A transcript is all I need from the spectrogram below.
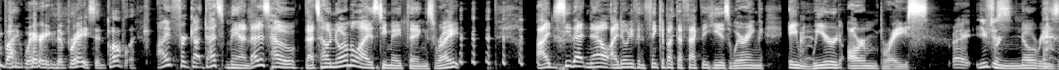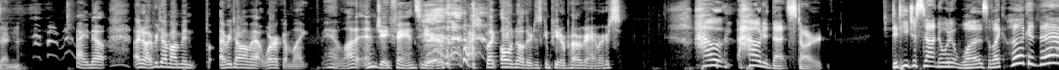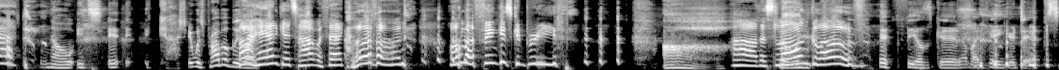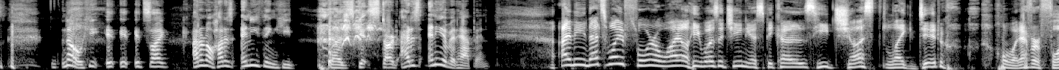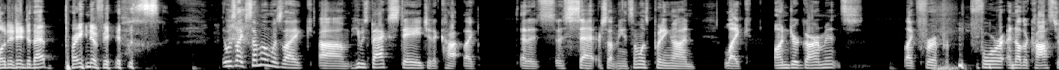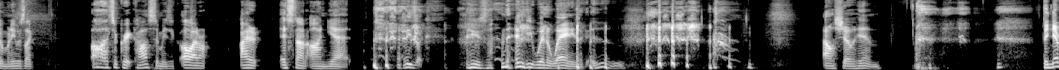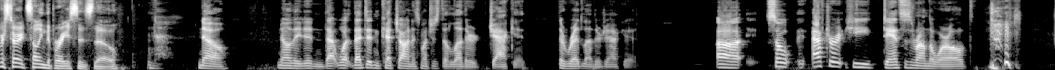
by wearing the brace in public. I forgot. That's man. That is how. That's how normalized he made things. Right. I see that now. I don't even think about the fact that he is wearing a weird arm brace Right? You for just no reason. I know. I know. Every time I'm in, every time I'm at work, I'm like, man, a lot of MJ fans here. like, oh no, they're just computer programmers. how how did that start? Did he just not know what it was? Like, look at that. No, it's it. it- gosh, it was probably My like hand gets hot with that glove on. All my fingers can breathe. Oh, Ah, this long glove. it feels good on my fingertips. no, he. It, it, it's like I don't know. How does anything he does get started? How does any of it happen? I mean, that's why for a while he was a genius because he just like did whatever floated into that brain of his. It was like someone was like, um, he was backstage at a co- like at a, a set or something, and someone was putting on like undergarments, like for a, for another costume, and he was like, "Oh, that's a great costume." He's like, "Oh, I don't, I, it's not on yet." and he's like, he's then he went away, and he's like, "Ooh." I'll show him. They never started selling the braces though. No, no, they didn't. That what that didn't catch on as much as the leather jacket, the red leather jacket. Uh, so after he dances around the world,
